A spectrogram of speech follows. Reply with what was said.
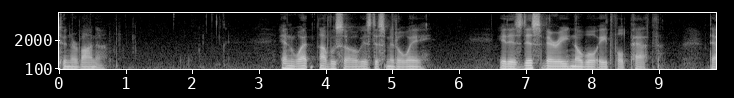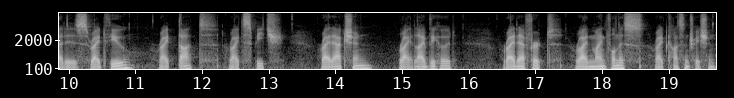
to nirvana. And what, Avuso, is this middle way? It is this very noble Eightfold Path that is right view, right thought, right speech, right action, right livelihood, right effort, right mindfulness, right concentration.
